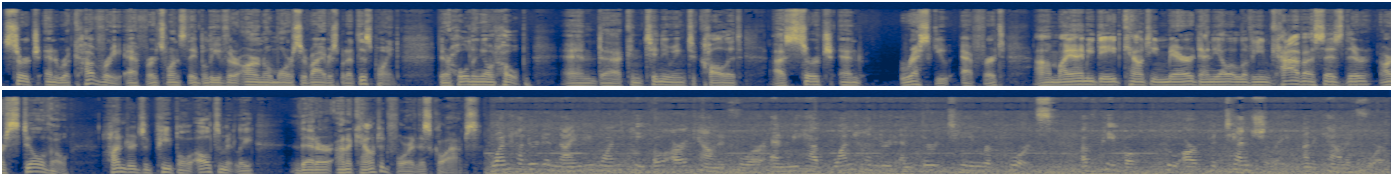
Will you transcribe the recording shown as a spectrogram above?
search and recovery efforts once they believe there are no more survivors. But at this point, they're holding out hope and uh, continuing to call it a search and rescue effort. Uh, Miami Dade County Mayor Daniela Levine Cava says there are still, though, hundreds of people ultimately that are unaccounted for in this collapse. 191 people are accounted for, and we have 113 reports of people who are potentially unaccounted for.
